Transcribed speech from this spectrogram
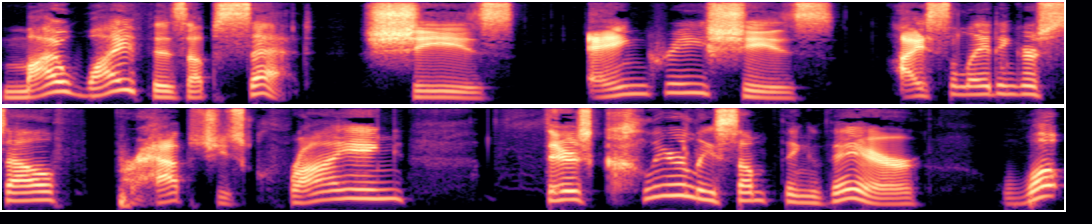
My wife is upset. She's angry. She's isolating herself. Perhaps she's crying. There's clearly something there. What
